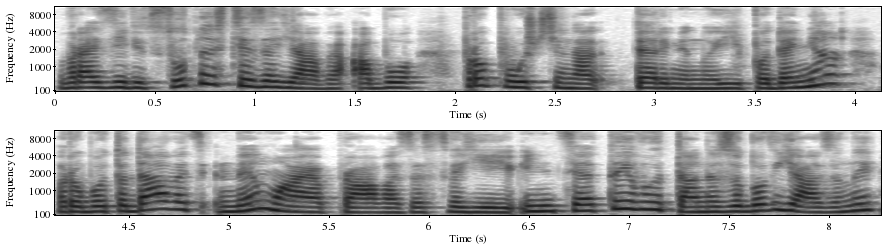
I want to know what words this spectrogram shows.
в разі відсутності заяви або пропущення терміну її подання, роботодавець не має права за своєю ініціативою та не зобов'язаний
